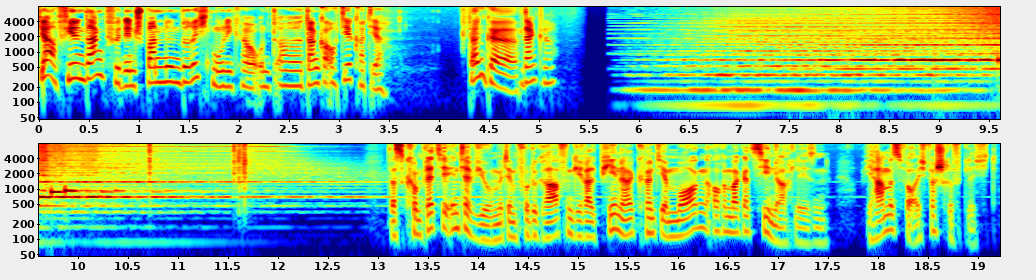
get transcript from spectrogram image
Ja, vielen Dank für den spannenden Bericht, Monika, und äh, danke auch dir, Katja. Danke. Danke. Das komplette Interview mit dem Fotografen Gerald Piener könnt ihr morgen auch im Magazin nachlesen. Wir haben es für euch verschriftlicht.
